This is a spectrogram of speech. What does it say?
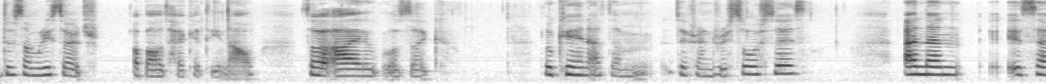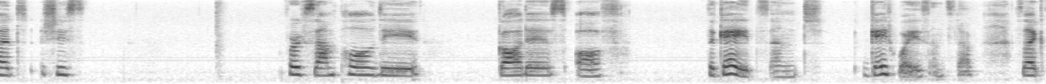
do some research about Hecate now. So I was like looking at some different resources. And then it said she's for example the goddess of the gates and gateways and stuff. It's like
